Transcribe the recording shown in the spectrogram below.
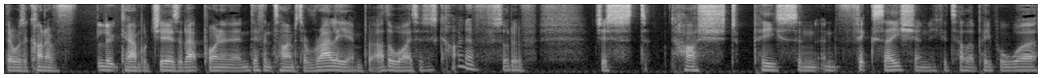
there was a kind of Luke Campbell cheers at that point and, and different times to rally him, but otherwise it was kind of sort of just hushed peace and, and fixation. You could tell that people were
